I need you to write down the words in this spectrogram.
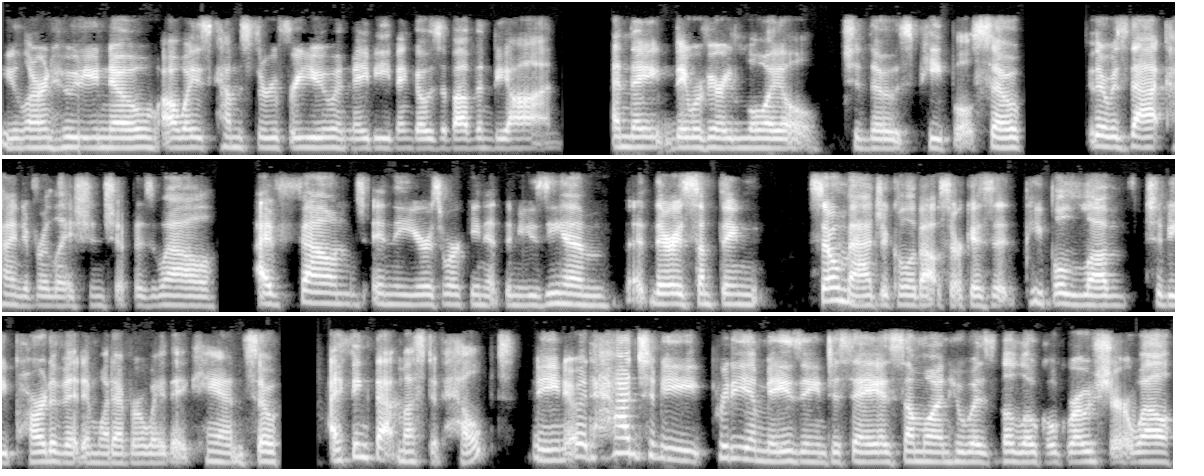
You learn who you know always comes through for you and maybe even goes above and beyond. And they they were very loyal to those people. So there was that kind of relationship as well. I've found in the years working at the museum, eh, there is something so magical about circus that people love to be part of it in whatever way they can. So I think that must have helped. You know, it had to be pretty amazing to say, as someone who was the local grocer, well,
